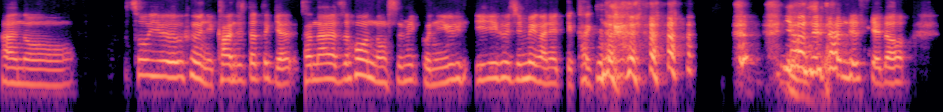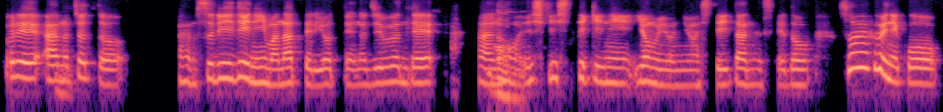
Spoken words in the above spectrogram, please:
あのそういうふうに感じたときは、必ず本の隅っこに入り藤眼鏡って書きながら 読んでたんですけど、これ、あのちょっとあの 3D に今なってるよっていうのを自分であの、うん意識的に読むようにはしていたんですけど、そういうふうにこ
